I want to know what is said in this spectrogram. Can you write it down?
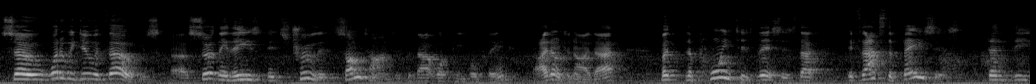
so, what do we do with those? Uh, certainly, these, it's true that sometimes it's about what people think. I don't deny that. But the point is this is that if that's the basis, then the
